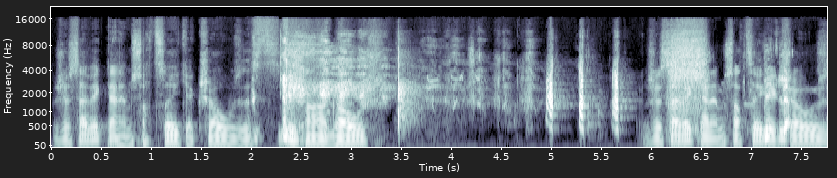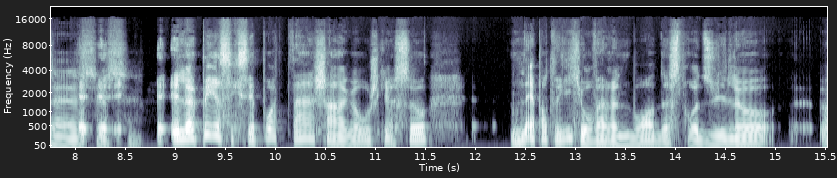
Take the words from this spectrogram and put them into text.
Je savais que tu allais me sortir quelque chose, champ gauche. Je savais que tu allais me sortir Puis quelque le- chose. euh, et- ça, et- ça. Et, et le pire, c'est que c'est pas tant champ gauche que ça. N'importe qui qui a ouvert une boîte de ce produit-là euh,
